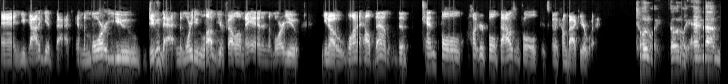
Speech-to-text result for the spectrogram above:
and you got to give back. And the more you do that, and the more you love your fellow man, and the more you you know want to help them, the tenfold, hundredfold, thousandfold, it's going to come back your way. Totally, totally, and um,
